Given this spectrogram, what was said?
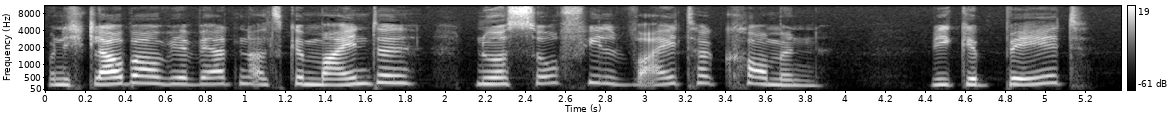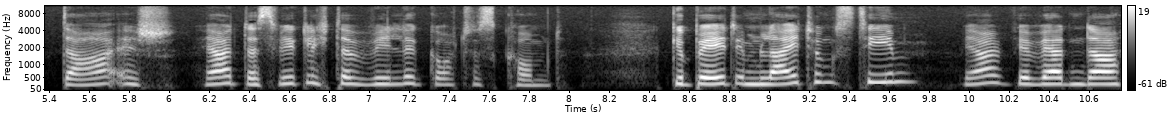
Und ich glaube auch, wir werden als Gemeinde nur so viel weiterkommen, wie Gebet da ist, ja, dass wirklich der Wille Gottes kommt. Gebet im Leitungsteam. Ja, wir werden da,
